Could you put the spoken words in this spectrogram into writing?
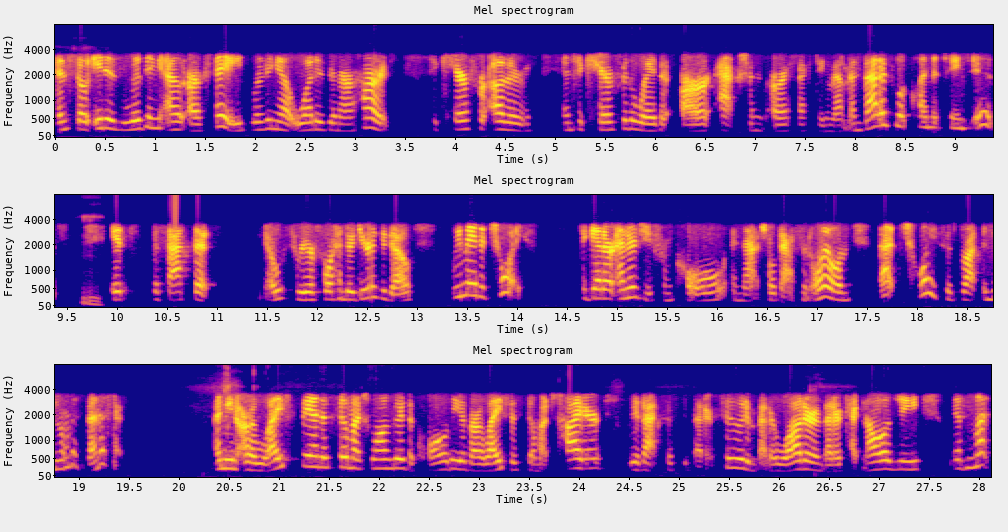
And so it is living out our faith, living out what is in our hearts to care for others and to care for the way that our actions are affecting them. And that is what climate change is. Mm. It's the fact that, you know, three or four hundred years ago, we made a choice to get our energy from coal and natural gas and oil. And that choice has brought enormous benefits. I mean, our lifespan is so much longer. The quality of our life is so much higher. We have access to better food and better water and better technology. We have much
